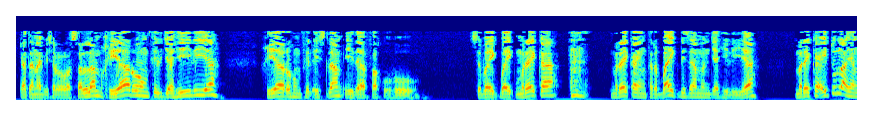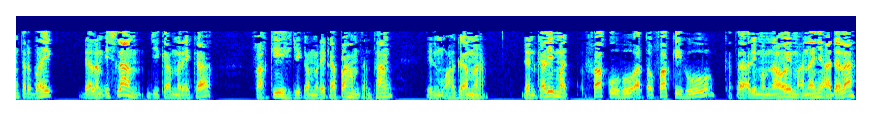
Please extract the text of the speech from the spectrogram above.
Kata Nabi SAW, "Khiyaruhum fil jahiliyah, khiyaruhum fil Islam idza faquhu." Sebaik-baik mereka, mereka yang terbaik di zaman jahiliyah, mereka itulah yang terbaik dalam Islam jika mereka fakih jika mereka paham tentang ilmu agama. Dan kalimat fakuhu atau fakihu kata Imam Nawawi maknanya adalah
